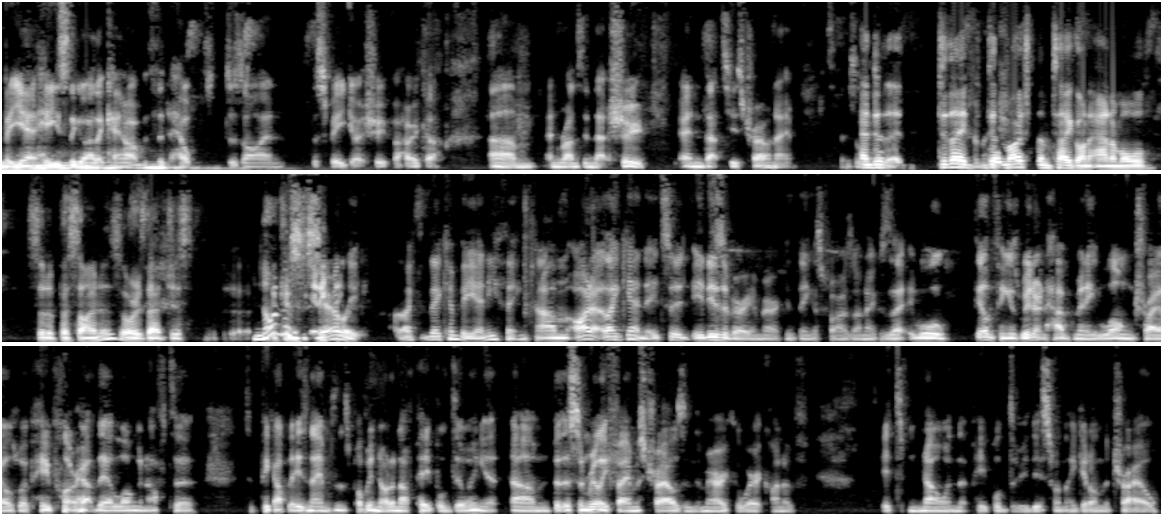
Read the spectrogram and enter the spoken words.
but yeah, he's the guy that came up with it, helped design the Speed Goat shoe for Hoka, um, and runs in that shoe, and that's his trail name. So and do they, do they do most of them take on animal sort of personas, or is that just uh, not necessarily? Like there can be anything. Um, I don't, again, it's a it is a very American thing as far as I know because well, the other thing is we don't have many long trails where people are out there long enough to to pick up these names, and there's probably not enough people doing it. Um, but there's some really famous trails in America where it kind of it's known that people do this when they get on the trail.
